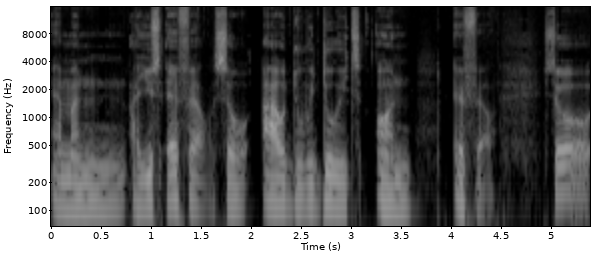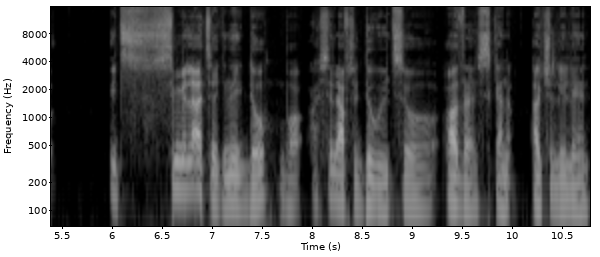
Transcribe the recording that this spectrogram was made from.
um, and I use FL. So how do we do it on FL? So it's similar technique though, but I still have to do it so others can actually learn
